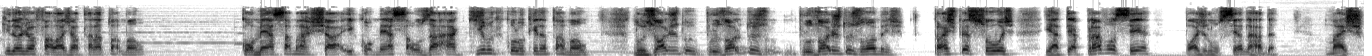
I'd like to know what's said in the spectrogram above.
que Deus vai falar, já está na tua mão começa a marchar e começa a usar aquilo que coloquei na tua mão, nos olhos do, pros olhos dos, pros olhos dos homens, para as pessoas e até para você, pode não ser nada, mas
